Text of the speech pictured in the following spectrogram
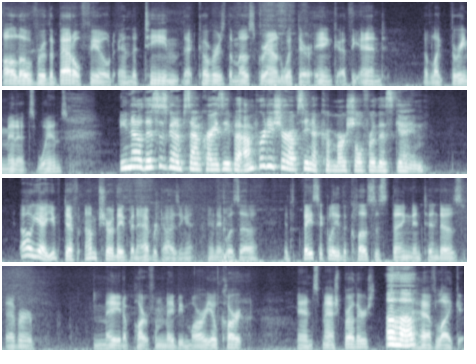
all over the battlefield, and the team that covers the most ground with their ink at the end of like three minutes wins. You know, this is going to sound crazy, but I'm pretty sure I've seen a commercial for this game. Oh yeah, you've def. I'm sure they've been advertising it, and it was a. It's basically the closest thing Nintendo's ever made, apart from maybe Mario Kart and Smash Brothers, Uh to have like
